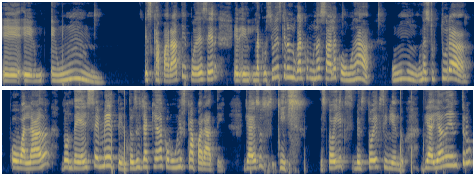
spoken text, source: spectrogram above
Eh, en un escaparate, puede ser. La cuestión es que era un lugar como una sala con una, una estructura ovalada donde él se mete, entonces ya queda como un escaparate. Ya eso es kitsch. Estoy, estoy exhibiendo. De ahí adentro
